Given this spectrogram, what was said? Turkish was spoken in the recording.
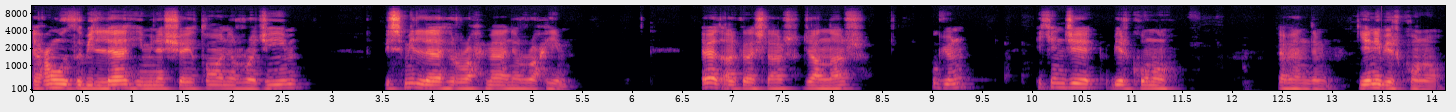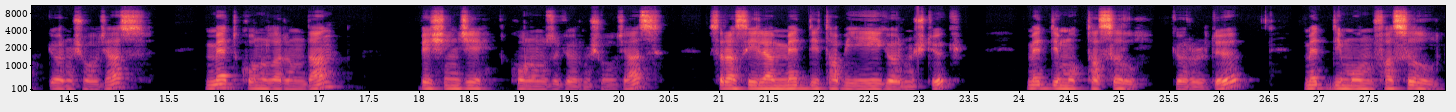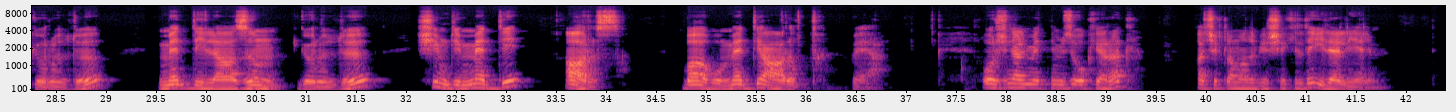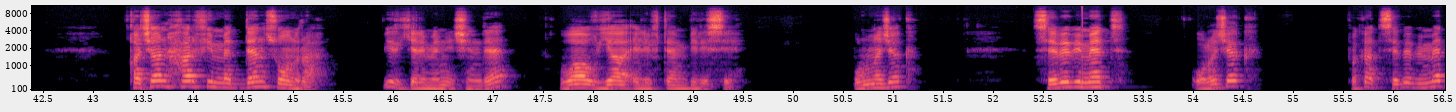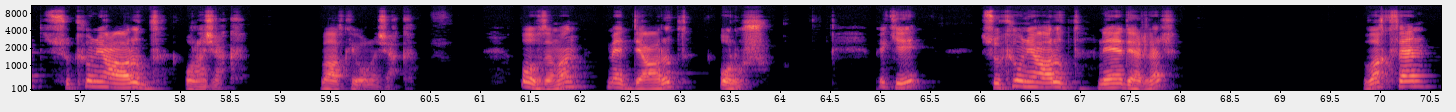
Euzu billahi mineşşeytanirracim. Bismillahirrahmanirrahim. Evet arkadaşlar, canlar. Bugün ikinci bir konu efendim, yeni bir konu görmüş olacağız. Med konularından beşinci konumuzu görmüş olacağız. Sırasıyla meddi tabiiyi görmüştük. Meddi muttasıl görüldü. Meddi munfasıl görüldü meddi lazım görüldü. Şimdi meddi arız. Babu meddi arıt veya. Orijinal metnimizi okuyarak açıklamalı bir şekilde ilerleyelim. Kaçan harfi medden sonra bir kelimenin içinde vav ya eliften birisi bulunacak. Sebebi med olacak. Fakat sebebi med sükûn-i arıd olacak vakı olacak. O zaman meddi arıt olur. Peki sükûn-i arıd neye derler? Vakfen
